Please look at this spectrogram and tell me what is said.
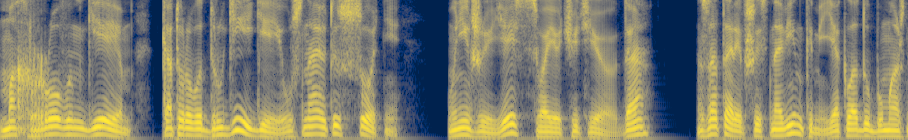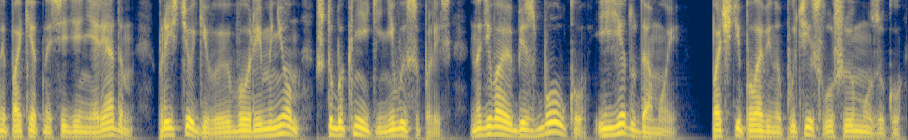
махровым геем, которого другие геи узнают из сотни? У них же есть свое чутье, да? Затарившись новинками, я кладу бумажный пакет на сиденье рядом, пристегиваю его ремнем, чтобы книги не высыпались, надеваю бейсболку и еду домой. Почти половину пути слушаю музыку,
